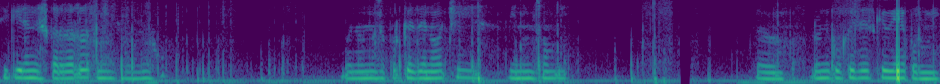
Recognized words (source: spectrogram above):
Si quieren descargarla también los dejo. Bueno, no sé por qué es de noche y viene un zombie. Pero lo único que sé es que viene por mí.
